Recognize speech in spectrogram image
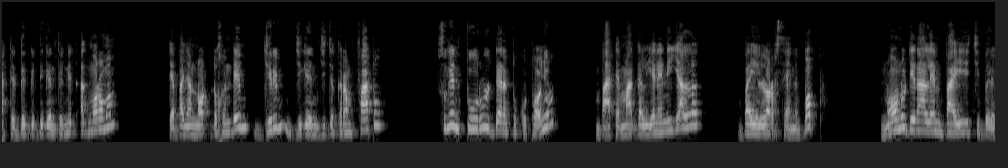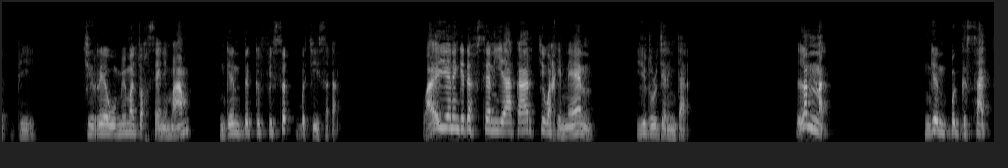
àtte dëgg diggante nit ak moroomam te bañ a noot doxandéem jirim jigéen ji jëkkëram faatu su ngeen tuurul deretu ku tooñul mbaate màggal yeneen i yàlla bay lor seeni bopp noonu dinaa leen bàyyi ci béréb bi ci réew mi ma jox seeni maam ngeen dëkk fi sët ba ciy sëtam waaye yéen a ngi def seen yaakaar ci waxi neen yi dul jariñ dara lan nag ngeen bëgg sàcc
